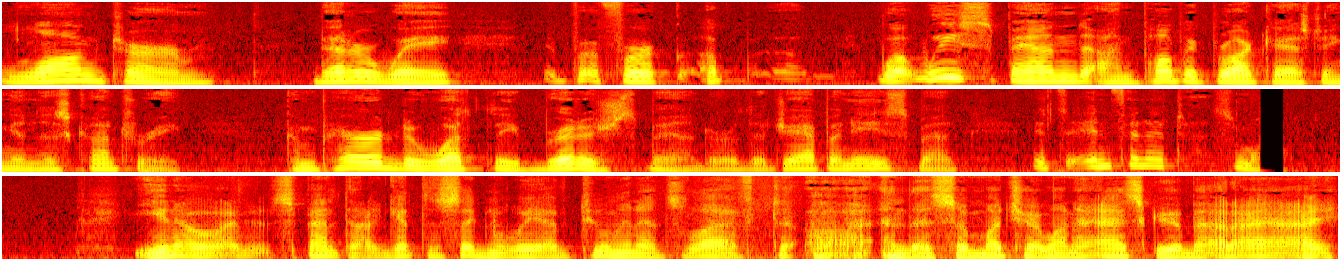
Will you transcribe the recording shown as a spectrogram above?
long-term, better way for, for uh, what we spend on public broadcasting in this country compared to what the British spend or the Japanese spend. It's infinitesimal. You know, I've spent, I get the signal we have two minutes left, uh, and there's so much I want to ask you about. I, I,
